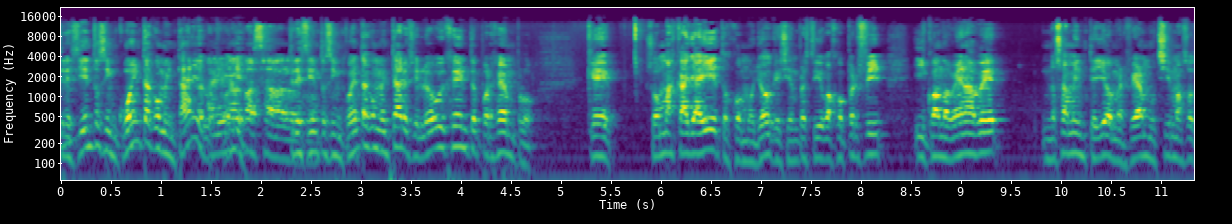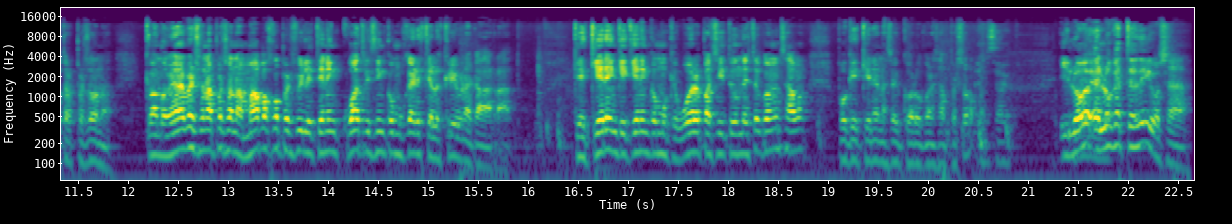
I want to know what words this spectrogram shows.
350 comentarios. Loco, oye, pasado, loco. 350 comentarios. Y luego hay gente, por ejemplo, que son más calladitos como yo, que siempre estoy bajo perfil. Y cuando ven a ver, no solamente yo, me refiero a muchísimas otras personas. Que cuando ven a ver son unas personas más bajo perfil y tienen 4 y 5 mujeres que lo escriben a cada rato. Que quieren, que quieren como que vuelva el sitio donde esto comenzaban porque quieren hacer coro con esas personas. Exacto. Y lo, es lo que te digo, o sea,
